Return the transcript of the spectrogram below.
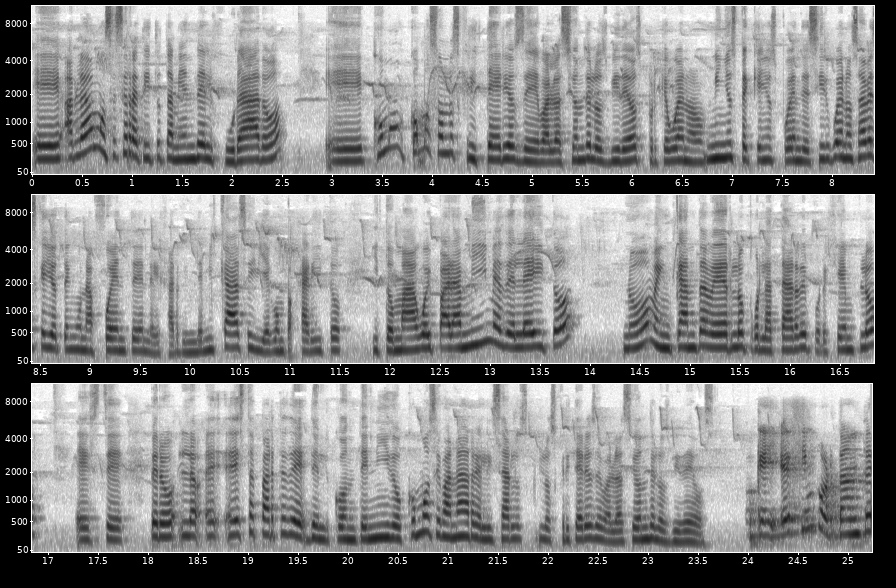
Eh, hablábamos hace ratito también del jurado eh, ¿cómo, ¿Cómo son los criterios de evaluación de los videos? Porque, bueno, niños pequeños pueden decir, bueno, sabes que yo tengo una fuente en el jardín de mi casa y llega un pajarito y toma agua y para mí me deleito, ¿no? Me encanta verlo por la tarde, por ejemplo. Este, pero e, esta parte del contenido, ¿cómo se van a realizar los, los criterios de evaluación de los videos? Ok, es importante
